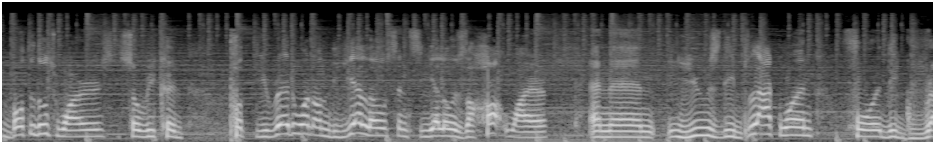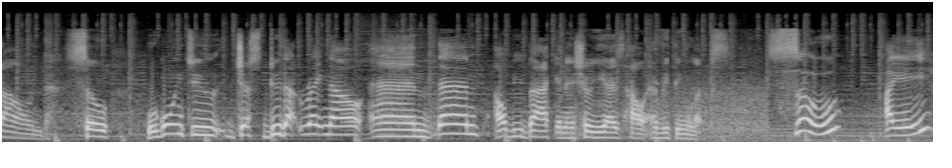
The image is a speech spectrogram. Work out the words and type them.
both of those wires so we could put the red one on the yellow since the yellow is the hot wire and then use the black one for the ground. So we're going to just do that right now and then I'll be back and then show you guys how everything looks. So I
